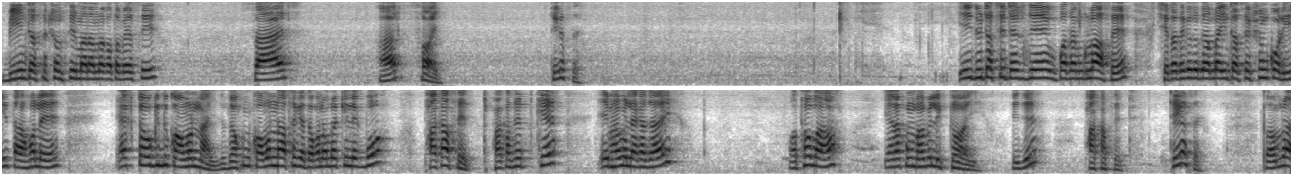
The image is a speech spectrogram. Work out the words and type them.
বি ইন্টারসেকশন সির মান আমরা কত পেয়েছি? চার আর ছয়। ঠিক আছে? এই দুইটা সেটের যে উপাদানগুলো আছে, সেটা থেকে যদি আমরা ইন্টারসেকশন করি, তাহলে একটাও কিন্তু কমন নাই। যখন কমন না থাকে, তখন আমরা কি লিখব? ফাঁকা সেট। ফাঁকা সেটকে এইভাবে লেখা যায়, অথবা এরকমভাবে লিখতে হয়, এই যে ফাঁকা সেট। ঠিক আছে? তো আমরা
